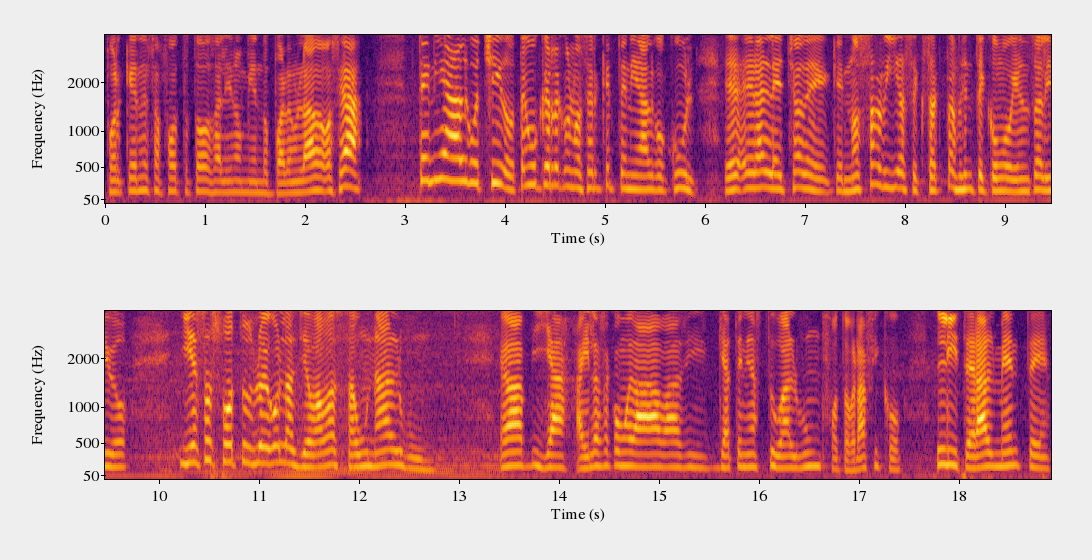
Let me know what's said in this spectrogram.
porque en esa foto todos salieron viendo para un lado. O sea, tenía algo chido, tengo que reconocer que tenía algo cool. E-, era el hecho de que no sabías exactamente cómo habían salido y esas fotos luego las llevabas a un álbum. Y ya, ahí las acomodabas y ya tenías tu álbum fotográfico, literalmente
